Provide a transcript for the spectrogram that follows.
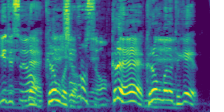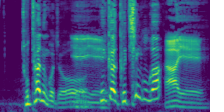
이해됐어요? 네, 그런 예, 거죠. 친구로서. 그래. 그런 네. 거는 되게 좋다는 거죠. 예, 예. 그러니까 그 친구가 아 예.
